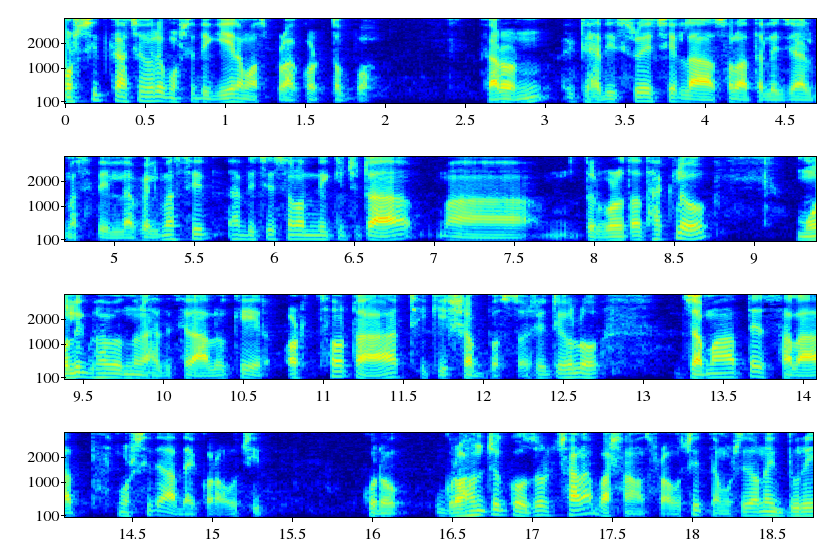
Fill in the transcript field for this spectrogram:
মসজিদ কাছে হলে মসজিদে গিয়ে নামাজ পড়া কর্তব্য। কারণ একটি হাদিস রয়েছে, লা সলাত আলী জাল মাসিদ ইল্লা ফিল মসজিদ। হাদিসের সনদ নিয়ে কিছুটা দুর্বলতা থাকলেও মৌলিকভাবে অন্য হাদিসের আলোকে এর অর্থটা ঠিকই সাব্যস্ত। সেটি হলো জামাতে সালাত মসজিদে আদায় করা উচিত। কোনো গ্রহণযোগ্য ওজোর ছাড়া বা নামাজ পড়া উচিত না। মসজিদে অনেক দূরে।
